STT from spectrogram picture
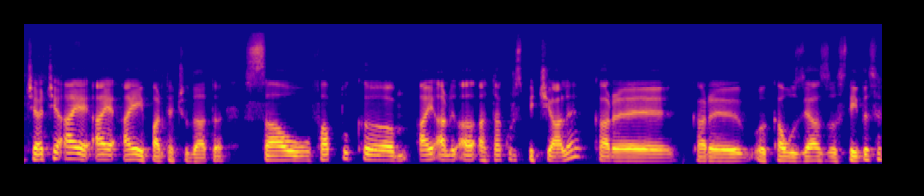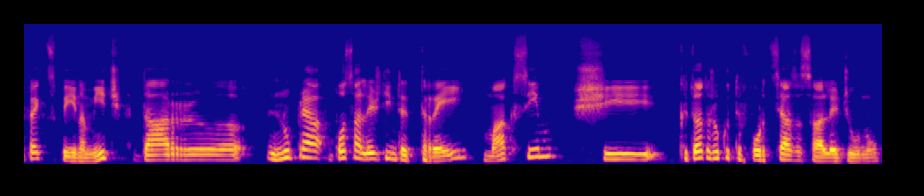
Ceea ce aia, aia, aia e partea ciudată. Sau faptul că ai a- a- atacuri speciale care, care uh, cauzează status effects pe inamici, dar uh, nu prea poți să alegi dintre 3 maxim și câteodată jocul te forțează să alegi unul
